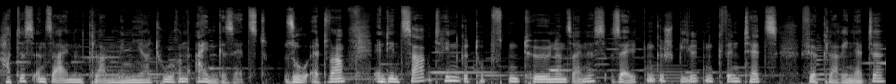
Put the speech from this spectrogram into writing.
hat es in seinen Klangminiaturen eingesetzt. So etwa in den zart hingetupften Tönen seines selten gespielten Quintetts für Klarinette,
